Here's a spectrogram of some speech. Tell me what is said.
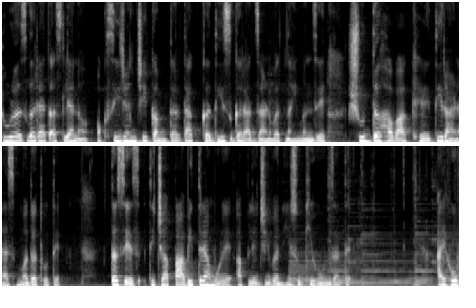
तुळस घरात असल्यानं ऑक्सिजनची कमतरता कधीच घरात जाणवत नाही म्हणजे शुद्ध हवा खेळती राहण्यास मदत होते. तसेच तिच्या पावित्र्यामुळे आपले जीवनही सुखी होऊन जाते. आय होप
